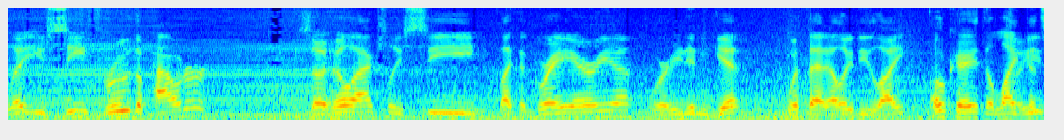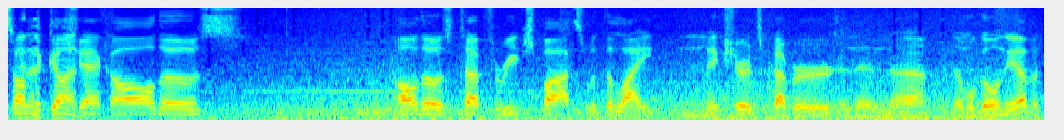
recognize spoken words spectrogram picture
let you see through the powder, so he'll actually see like a gray area where he didn't get with that LED light. Okay, the light So that's on the gun. Check all those, all those tough to reach spots with the light, and make sure it's covered, and then uh, then we'll go in the oven.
